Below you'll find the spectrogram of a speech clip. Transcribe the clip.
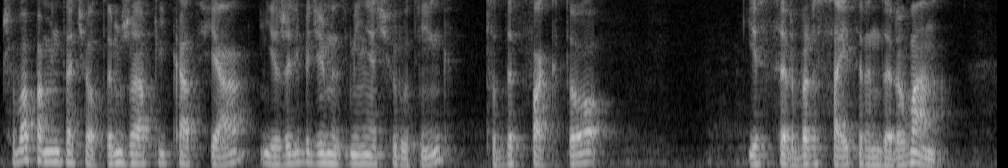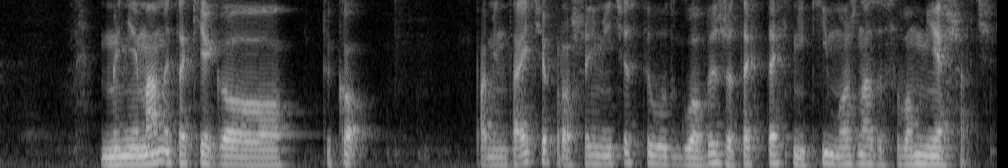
trzeba pamiętać o tym, że aplikacja, jeżeli będziemy zmieniać routing, to de facto jest server-side renderowana. My nie mamy takiego, tylko pamiętajcie proszę i miejcie z tyłu głowy, że te techniki można ze sobą mieszać.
